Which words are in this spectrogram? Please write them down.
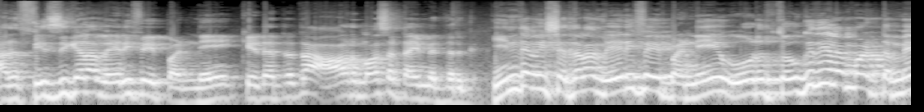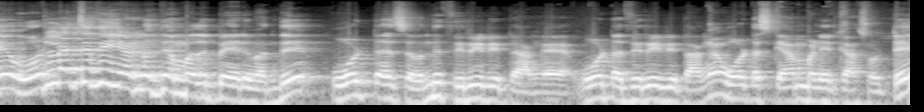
அதை ஃபிசிக்கலாக வெரிஃபை பண்ணி கிட்டத்தட்ட ஆறு மாதம் டைம் எடுத்திருக்கு. இந்த விஷயத்தெல்லாம் வெரிஃபை பண்ணி ஒரு தொகுதியில் மட்டுமே ஒரு லட்சத்தி எண்ணூற்றி ஐம்பது பேர் வந்து ஓட்டர்ஸை வந்து திருடிட்டாங்க. ஓட்டை திருடிட்டாங்க ஓட்டை ஸ்கேம் பண்ணியிருக்கான்னு சொல்லிட்டு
